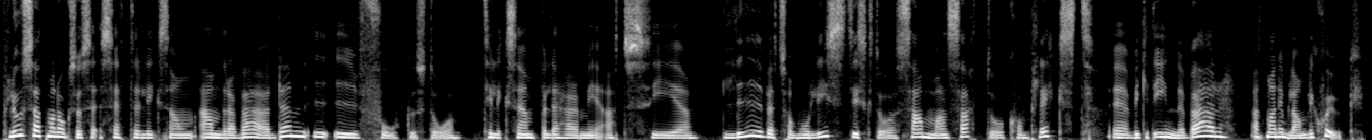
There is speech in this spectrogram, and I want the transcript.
Plus att man också sätter liksom andra värden i, i fokus då. Till exempel det här med att se livet som holistiskt och sammansatt och komplext, eh, vilket innebär att man ibland blir sjuk.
